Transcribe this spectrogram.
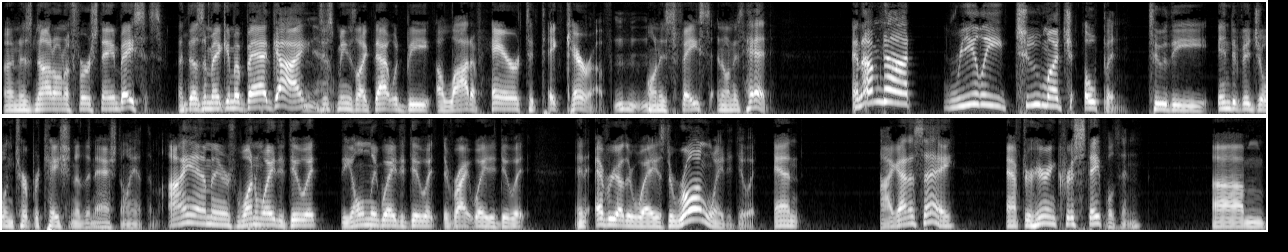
and is not on a first name basis. That doesn't make him a bad guy. It just means like that would be a lot of hair to take care of Mm-hmm. on his face and on his head. And I'm not really too much open to the individual interpretation of the national anthem. I am there's one way to do it, the only way to do it, the right way to do it, and every other way is the wrong way to do it. And I got to say, after hearing Chris Stapleton, um,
